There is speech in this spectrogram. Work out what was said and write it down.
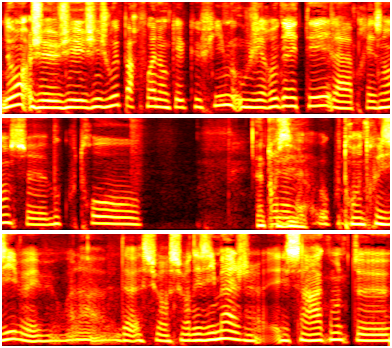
Non, je- j'ai j'ai joué parfois dans quelques films où j'ai regretté la présence euh, beaucoup trop intrusive. euh, beaucoup trop intrusive et voilà de- sur sur des images et ça raconte euh,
